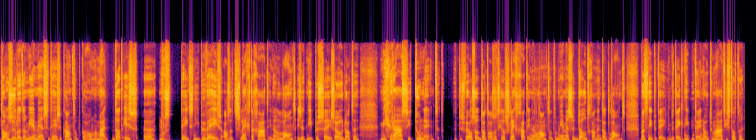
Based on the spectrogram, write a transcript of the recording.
dan zullen er meer mensen deze kant op komen. Maar dat is uh, nog steeds niet bewezen. Als het slechter gaat in een land, is het niet per se zo dat de migratie toeneemt. Is wel zo dat als het heel slecht gaat in een land, dat er meer mensen doodgaan in dat land. Maar het niet betekent, betekent niet meteen automatisch dat er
